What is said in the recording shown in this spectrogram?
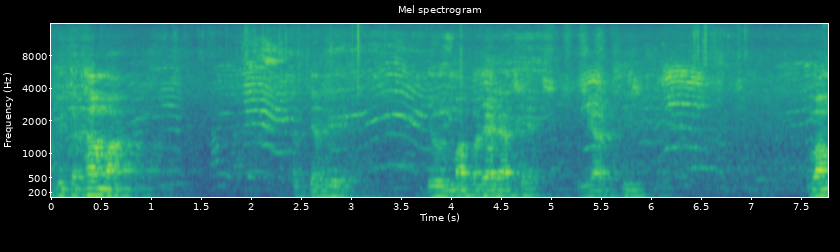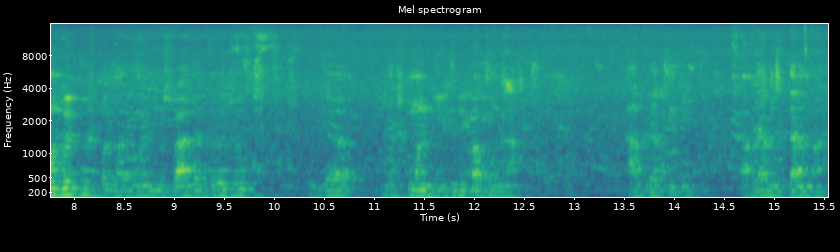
આપણી કથામાં અત્યારે દેવનમાં પધાર્યા છે વિદ્યાર્થી વાંગમય પુષ્પ દ્વારા હું એમનું સ્વાગત કરું છું. પૂજ્ય લક્ષ્મણ કીધરી બાપુના આગ્રહથી આપણા વિસ્તારમાં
